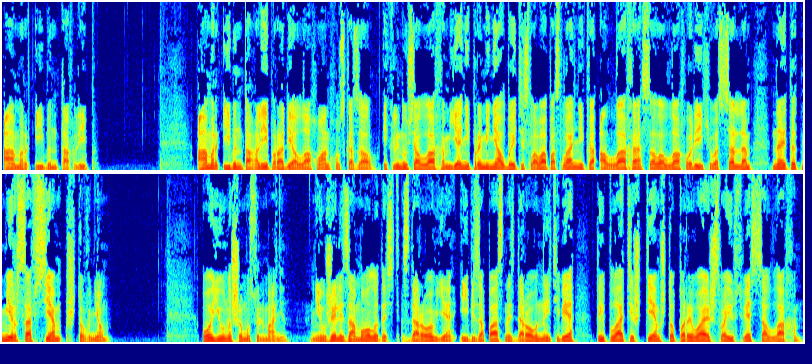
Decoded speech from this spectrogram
Амр ибн Таглиб. Амр ибн Таглиб, ради Аллаху Анху, сказал, «И клянусь Аллахом, я не променял бы эти слова посланника Аллаха, салаллаху алейхи вассалям, на этот мир со всем, что в нем». О юноша-мусульманин! Неужели за молодость, здоровье и безопасность, дарованные тебе, ты платишь тем, что порываешь свою связь с Аллахом?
